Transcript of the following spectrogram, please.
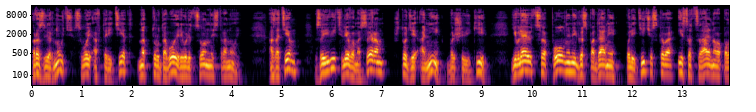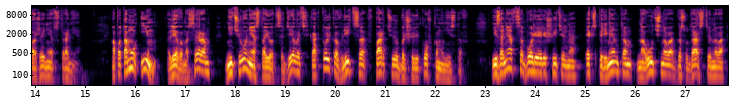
развернуть свой авторитет над трудовой революционной страной, а затем заявить левым эсерам, что где они, большевики, являются полными господами политического и социального положения в стране. А потому им, левым эсерам, ничего не остается делать, как только влиться в партию большевиков-коммунистов, и заняться более решительно экспериментом научного государственного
